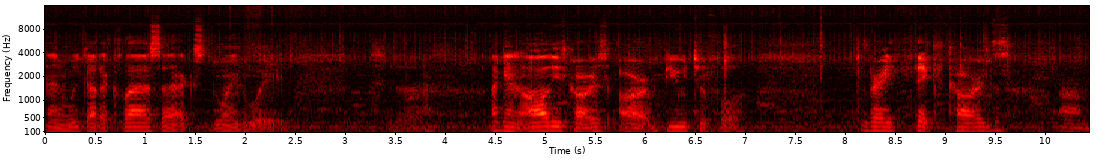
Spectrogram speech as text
and we got a Class X Dwyane Wade. So, again, all these cards are beautiful, very thick cards. Um,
